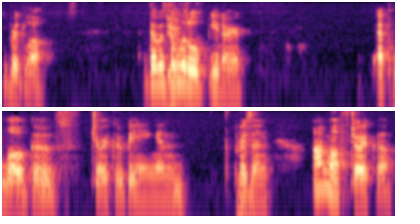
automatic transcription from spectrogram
Riddler. There was Yeah. a little, you know, epilogue of Joker being in the hmm. prison. I'm off Joker.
